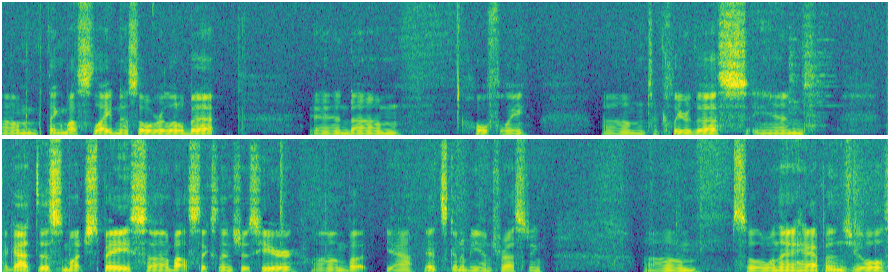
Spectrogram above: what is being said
Um, thinking about sliding this over a little bit, and um, hopefully um, to clear this. And I got this much space, uh, about six inches here. Um, but yeah, it's going to be interesting. Um, so when that happens, you'll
